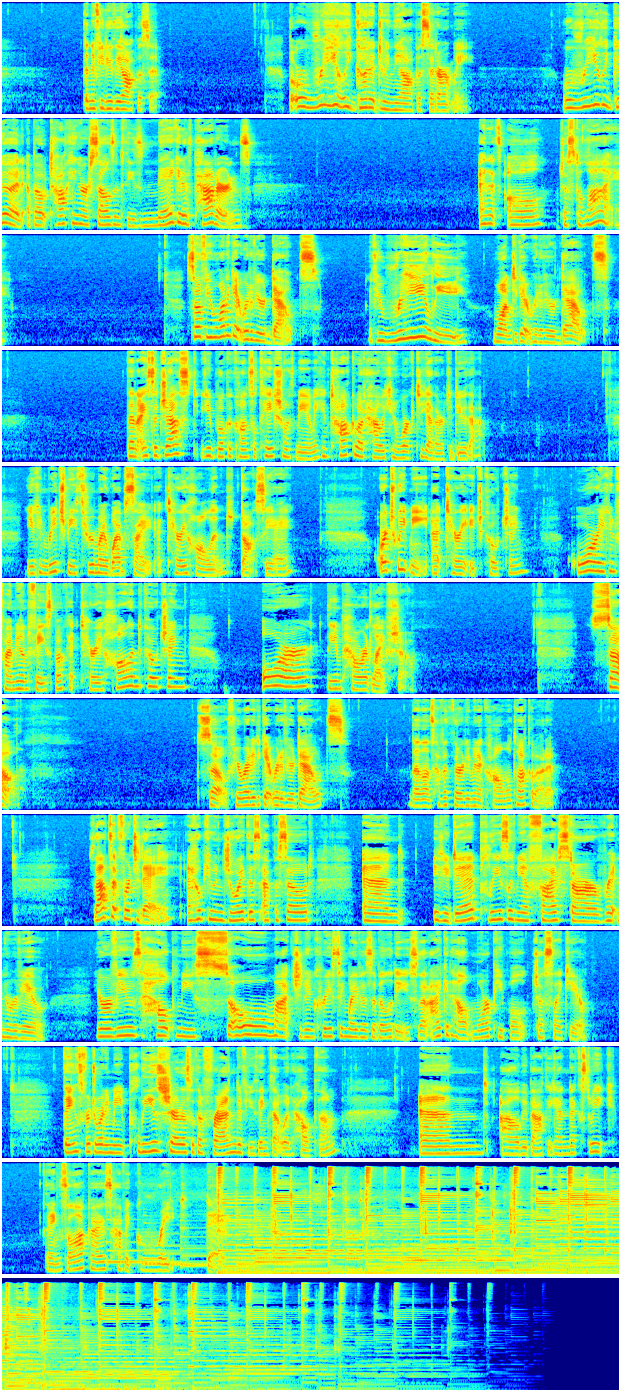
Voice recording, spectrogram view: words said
than if you do the opposite. But we're really good at doing the opposite, aren't we? We're really good about talking ourselves into these negative patterns, and it's all just a lie. So, if you want to get rid of your doubts, if you really want to get rid of your doubts, then I suggest you book a consultation with me and we can talk about how we can work together to do that. You can reach me through my website at terryholland.ca or tweet me at Terry H Coaching, or you can find me on Facebook at Terry Holland Coaching or The Empowered Life Show. So, so if you're ready to get rid of your doubts, then let's have a 30 minute call and we'll talk about it. So that's it for today. I hope you enjoyed this episode. And if you did, please leave me a five star written review. Your reviews help me so much in increasing my visibility so that I can help more people just like you. Thanks for joining me. Please share this with a friend if you think that would help them. And I'll be back again next week. Thanks a lot, guys. Have a great day.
